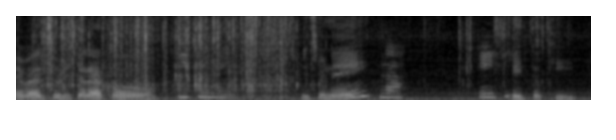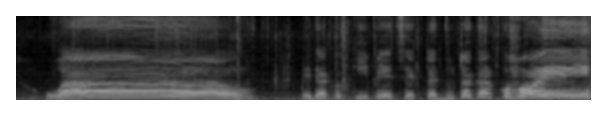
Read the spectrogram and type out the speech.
এবার ঝুড়িতে রাখো। কিছু নেই। কিছু নেই? না এই তো কি? ওয়াও! দেখো কি পেয়েছে একটা দু টাকার কয়েন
